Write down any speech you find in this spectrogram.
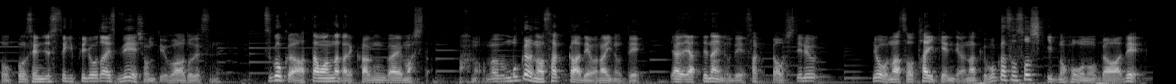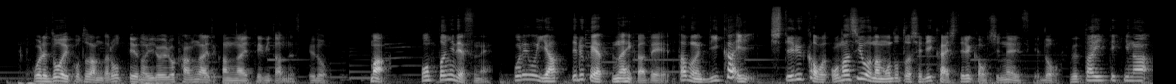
この戦術的ピリオダイゼーションというワードですね。すごく頭の中で考えました。あの、まあ、僕らのサッカーではないので、ややってないので、サッカーをしてるようなその体験ではなく、僕はその組織の方の側で、これどういうことなんだろうっていうのをいろいろ考えて考えてみたんですけど、まあ、本当にですね、これをやってるかやってないかで、多分理解してるかも、同じようなものとして理解してるかもしれないですけど、具体的な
